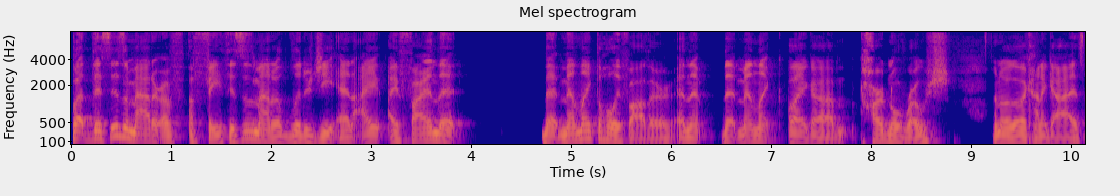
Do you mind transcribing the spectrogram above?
But this is a matter of, of faith. This is a matter of liturgy, and I I find that that men like the Holy Father and that that men like like um, Cardinal Roche and those other kind of guys,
